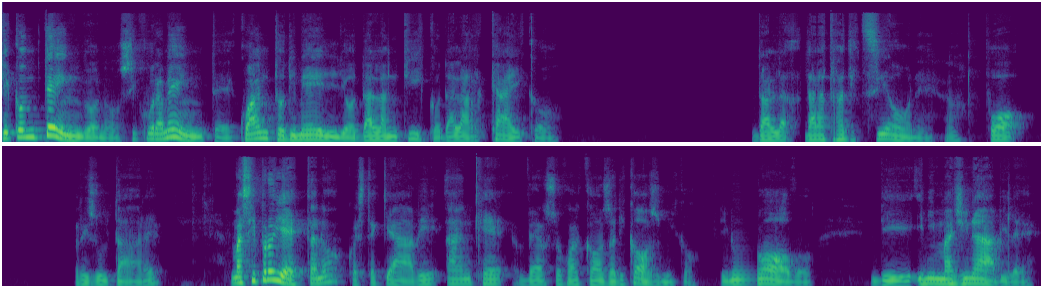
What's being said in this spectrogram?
che contengono sicuramente quanto di meglio dall'antico, dall'arcaico, dal, dalla tradizione no? può risultare, ma si proiettano queste chiavi anche verso qualcosa di cosmico, di nuovo, di inimmaginabile,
